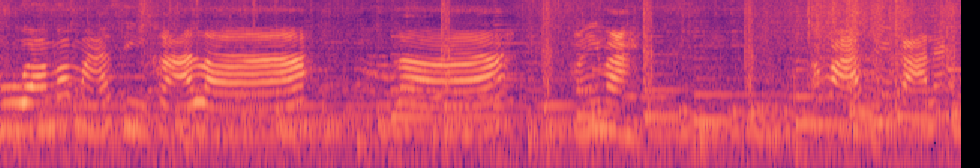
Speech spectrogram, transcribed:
บัวมะหมาสีขาเหรอเหรอมานี่มามะหมาสีขาเลยแอ้ว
